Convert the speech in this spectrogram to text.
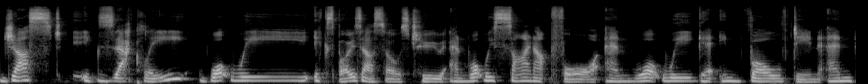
just exactly what we expose ourselves to and what we sign up for and what we get involved in. And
